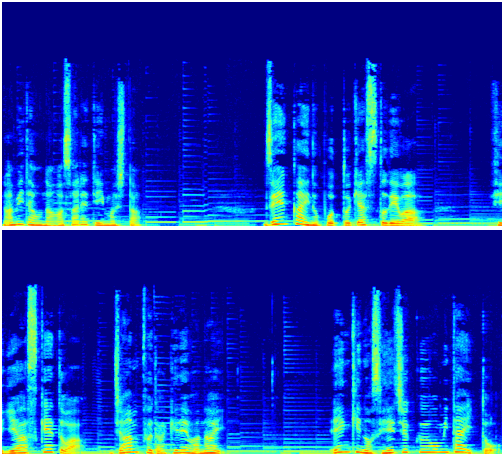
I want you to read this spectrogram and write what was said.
涙を流されていました。前回のポッドキャストでは、フィギュアスケートはジャンプだけではない。演技の成熟を見たいと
